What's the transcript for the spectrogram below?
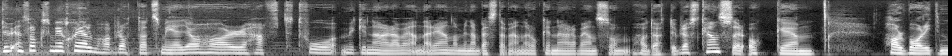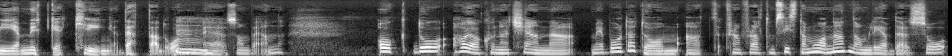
Du, en sak som jag själv har brottats med. Jag har haft två mycket nära vänner, en av mina bästa vänner och en nära vän som har dött i bröstcancer och ehm, har varit med mycket kring detta då eh, som vän. Och då har jag kunnat känna med båda dem att framförallt de sista månaderna de levde så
